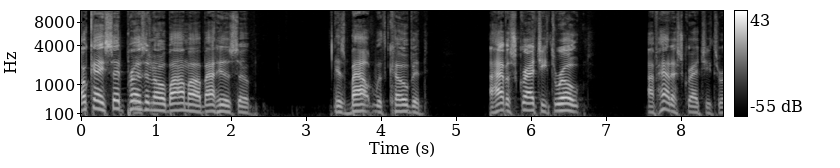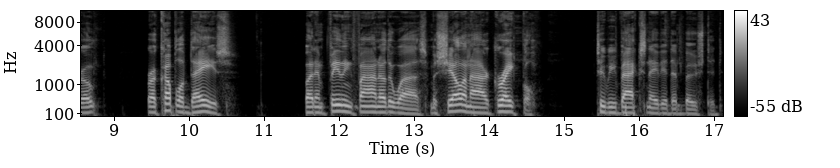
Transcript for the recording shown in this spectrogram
Okay, said President Obama about his uh, his bout with COVID. I have a scratchy throat. I've had a scratchy throat for a couple of days, but am feeling fine otherwise. Michelle and I are grateful to be vaccinated and boosted.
